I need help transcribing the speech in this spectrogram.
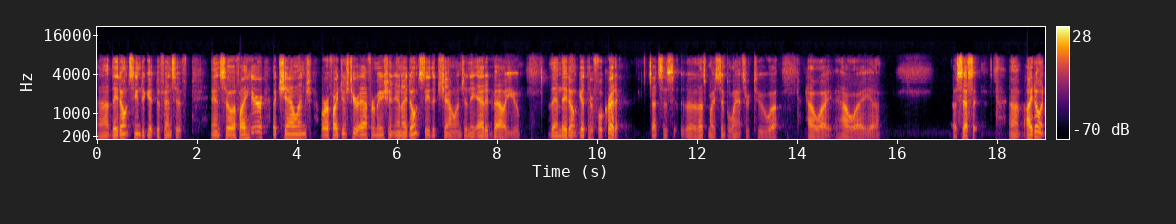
uh, they don't seem to get defensive. And so if I hear a challenge or if I just hear affirmation and I don't see the challenge and the added value, then they don't get their full credit. That's his, uh, that's my simple answer to uh, how I how I uh, assess it. Um, I don't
